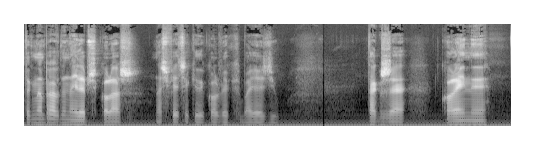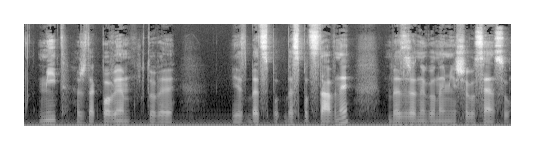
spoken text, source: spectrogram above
tak naprawdę najlepszy kolarz na świecie kiedykolwiek chyba jeździł. Także kolejny mit, że tak powiem, który jest bez, bezpodstawny, bez żadnego najmniejszego sensu.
